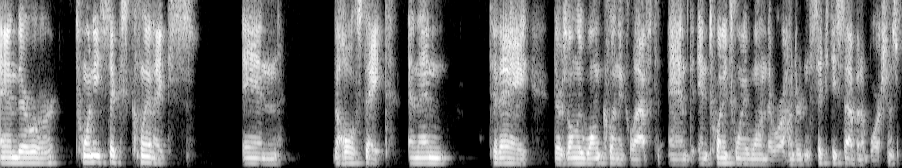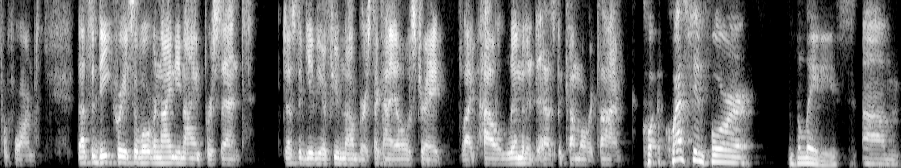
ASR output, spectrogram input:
and there were 26 clinics in the whole state. And then today, there's only one clinic left. And in 2021, there were 167 abortions performed. That's a decrease of over 99%, just to give you a few numbers to kind of illustrate like how limited it has become over time. Qu- question for the ladies. Um,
